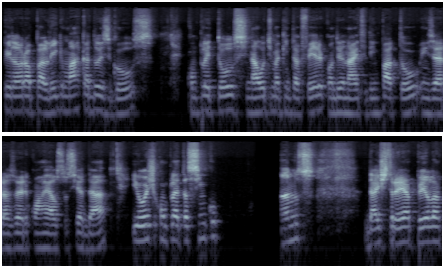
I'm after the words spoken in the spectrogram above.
pela Europa League, marca dois gols. Completou-se na última quinta-feira, quando o United empatou em 0 a 0 com a Real Sociedade. E hoje completa cinco anos da estreia pela,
